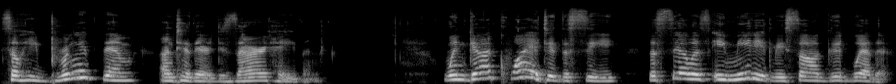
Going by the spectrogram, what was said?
so he bringeth them unto their desired haven. When God quieted the sea, the sailors immediately saw good weather.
